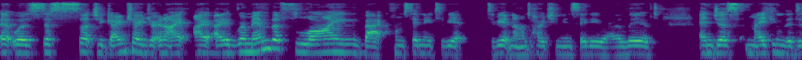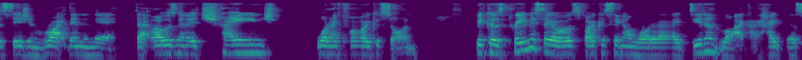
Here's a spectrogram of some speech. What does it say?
it was just such a game changer. And I, I, I remember flying back from Sydney to Viet, to Vietnam, to Ho Chi Minh City, where I lived, and just making the decision right then and there that I was going to change what I focused on. Because previously I was focusing on what I didn't like. I hate this,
